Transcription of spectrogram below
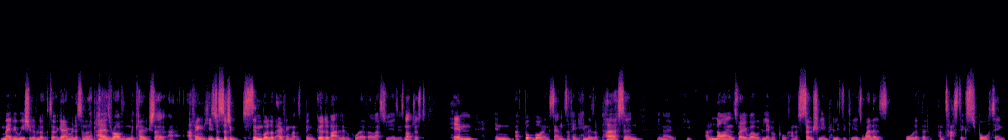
Maybe we should have looked at getting rid of some of the players rather than the coach. So I think he's just such a symbol of everything that's been good about Liverpool over the last few years. It's not just him in a footballing sense. I think him as a person, you know, he aligns very well with Liverpool kind of socially and politically, as well as all of the fantastic sporting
